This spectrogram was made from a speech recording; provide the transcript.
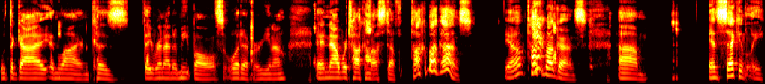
with the guy in line because they ran out of meatballs, whatever, you know. And now we're talking about stuff. Talk about guns. You know, talk Yeah. about guns. Um, and secondly,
